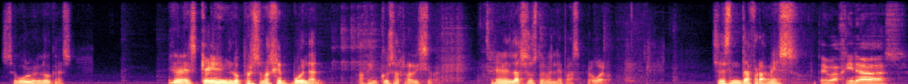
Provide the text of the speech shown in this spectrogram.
Se vuelven locas. En el Skyrim los personajes vuelan. Hacen cosas rarísimas. En el Dark Souls también le pasa, pero bueno. 60 frames. ¿Te imaginas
